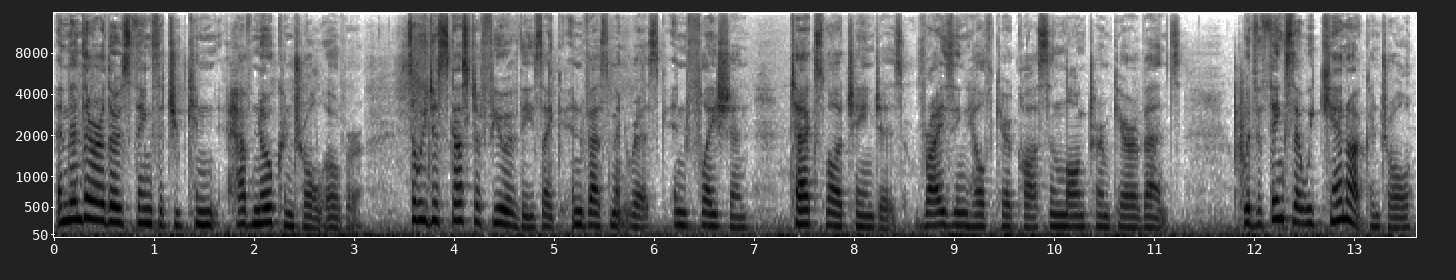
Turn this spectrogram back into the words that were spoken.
And then there are those things that you can have no control over. So we discussed a few of these, like investment risk, inflation, tax law changes, rising healthcare costs, and long term care events. With the things that we cannot control,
